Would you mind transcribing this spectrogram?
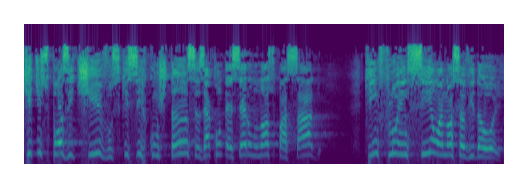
Que dispositivos, que circunstâncias aconteceram no nosso passado que influenciam a nossa vida hoje?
